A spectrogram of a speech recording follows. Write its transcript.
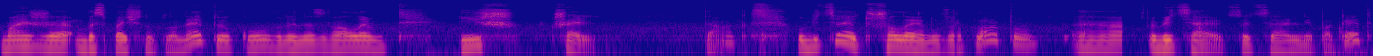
майже безпечну планету, яку вони назвали Ішчель. Так, обіцяють шалену зарплату, е, обіцяють соціальний пакет,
